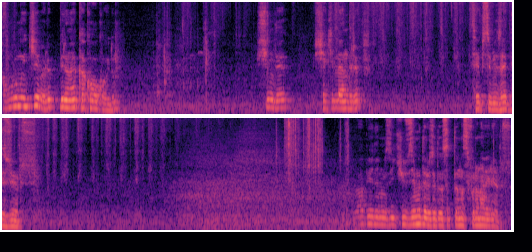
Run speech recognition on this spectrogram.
Hamurumu ikiye bölüp birine kakao koydum. Şimdi şekillendirip tepsimize diziyoruz. Kurabiyelerimizi 220 derecede ısıttığımız fırına veriyoruz.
